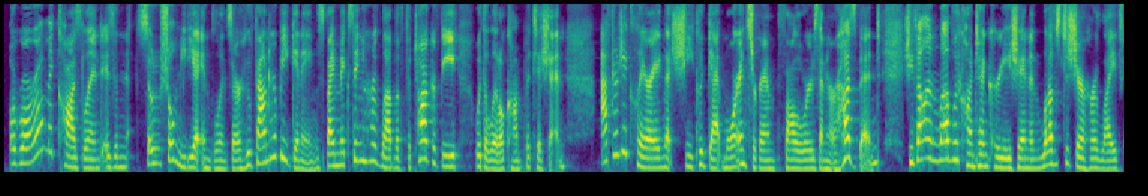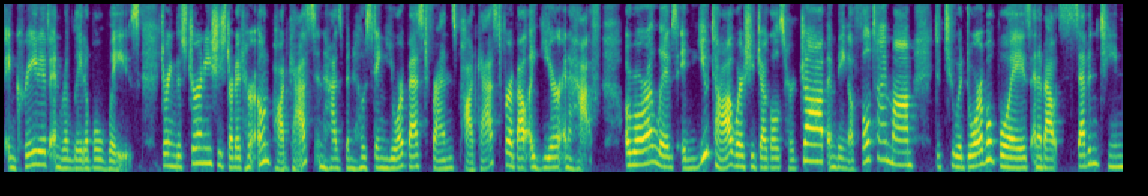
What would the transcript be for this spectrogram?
Aurora McCausland is a social media influencer who found her beginnings by mixing her love of photography with a little competition. After declaring that she could get more Instagram followers than her husband, she fell in love with content creation and loves to share her life in creative and relatable ways. During this journey, she started her own podcast and has been hosting Your Best Friends podcast for about a year and a half. Aurora lives in Utah, where she juggles her job and being a full time mom to two adorable boys and about 17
